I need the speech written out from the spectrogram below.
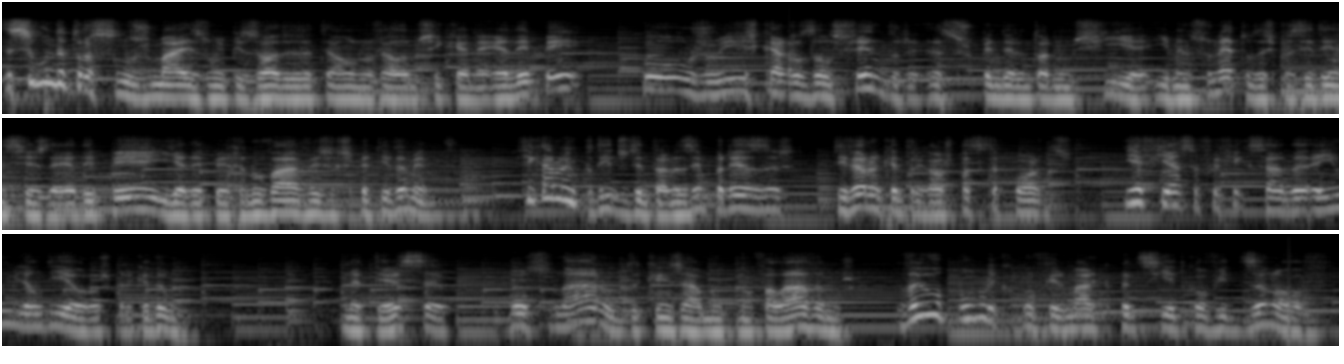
A segunda trouxe-nos mais um episódio da telenovela mexicana EDP, com o juiz Carlos Alexandre a suspender António Mexia e Manso Neto das presidências da EDP e EDP Renováveis, respectivamente. Ficaram impedidos de entrar nas empresas, tiveram que entregar os passaportes e a fiança foi fixada em um milhão de euros para cada um. Na terça, Bolsonaro, de quem já há muito não falávamos, veio ao público confirmar que padecia de Covid-19.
